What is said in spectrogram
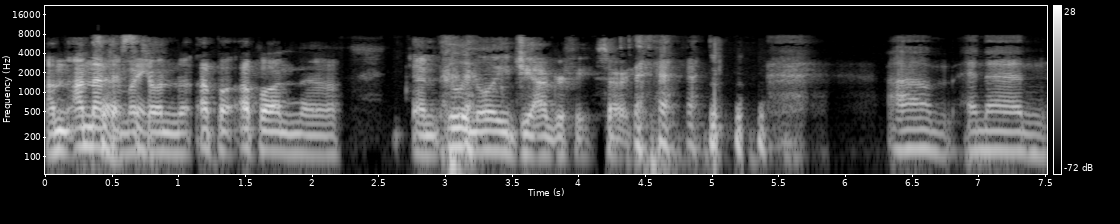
I'm I'm not So that much on up up on uh, on Illinois geography. Sorry. um, and then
